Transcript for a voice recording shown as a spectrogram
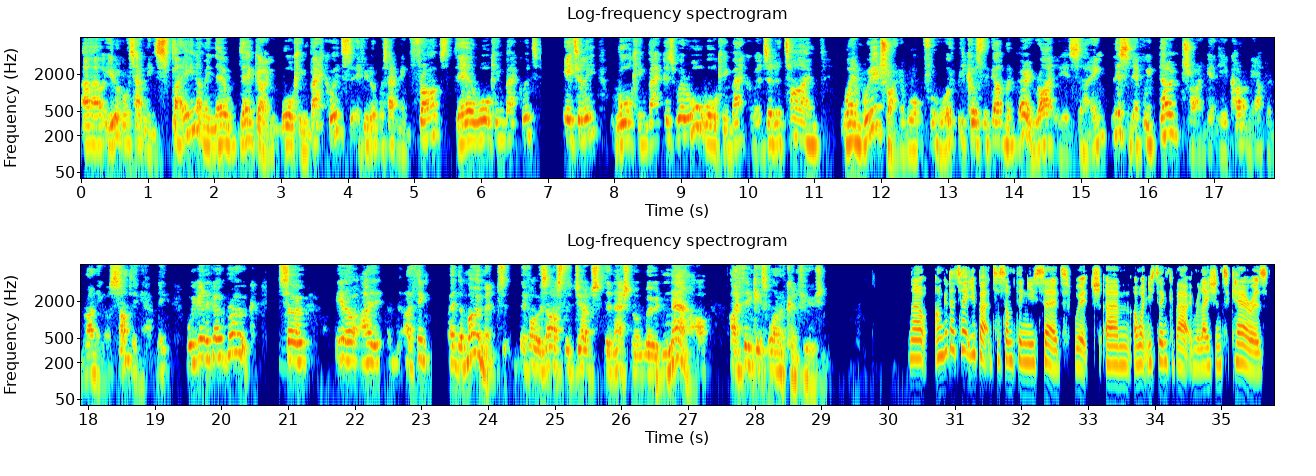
uh, you look at what's happening in Spain. I mean, they're they're going walking backwards. If you look at what's happening in France, they're walking backwards. Italy, walking backwards. We're all walking backwards at a time when we're trying to walk forward because the government very rightly is saying, listen, if we don't try and get the economy up and running or something happening, we're going to go broke. So, you know, I I think at the moment, if I was asked to judge the national mood now, I think it's one of confusion. Now, I'm going to take you back to something you said, which um, I want you to think about in relation to carers.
